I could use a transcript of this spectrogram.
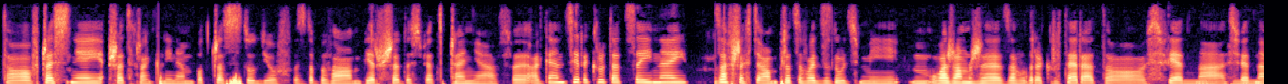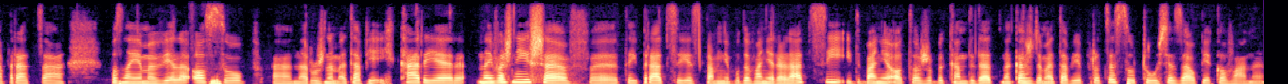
to wcześniej przed Franklinem podczas studiów zdobywałam pierwsze doświadczenia w agencji rekrutacyjnej. Zawsze chciałam pracować z ludźmi. Uważam, że zawód rekrutera to świetna, mm, świetna praca. Poznajemy wiele osób e, na różnym etapie ich karier. Najważniejsze w tej pracy jest dla mnie budowanie relacji i dbanie o to, żeby kandydat na każdym etapie procesu czuł się zaopiekowany.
